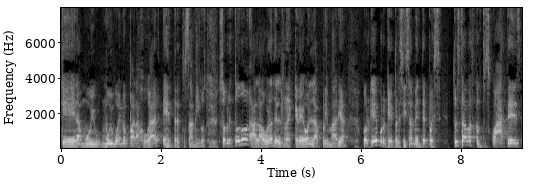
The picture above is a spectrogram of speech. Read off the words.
que era muy muy bueno para jugar entre tus amigos, sobre todo a la hora del recreo en la primaria. ¿Por qué? Porque precisamente pues tú estabas con tus cuates,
